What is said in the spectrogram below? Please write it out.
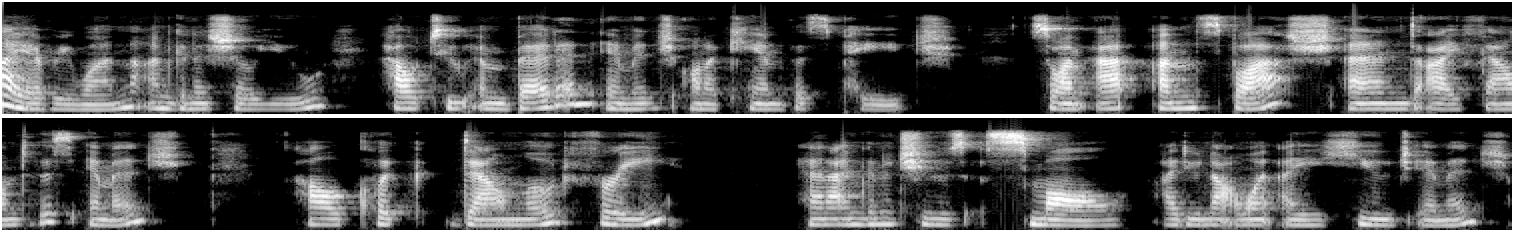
Hi everyone, I'm going to show you how to embed an image on a Canvas page. So I'm at Unsplash and I found this image. I'll click download free and I'm going to choose small. I do not want a huge image.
